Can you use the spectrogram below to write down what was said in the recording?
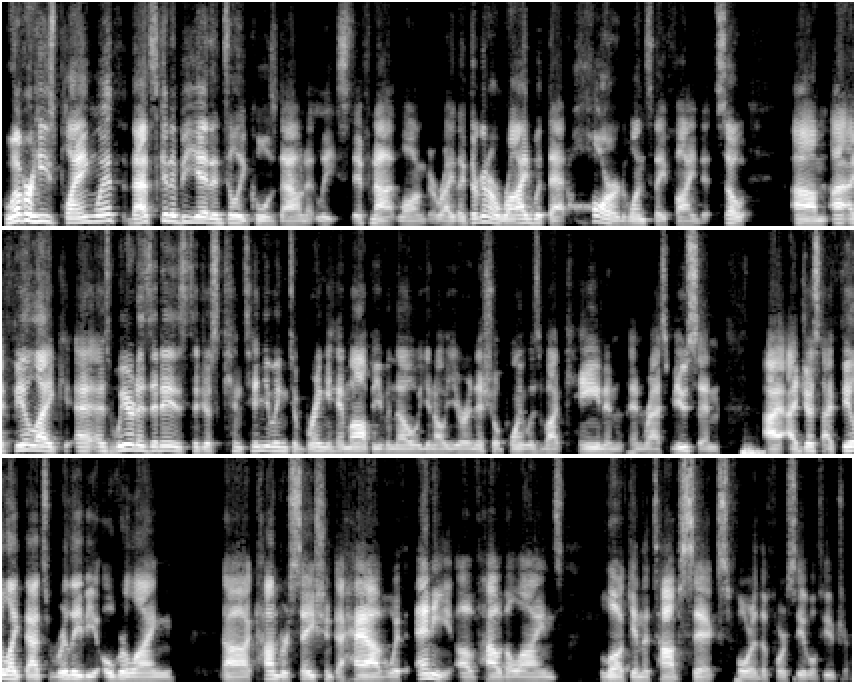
whoever he's playing with that's going to be it until he cools down at least if not longer right like they're going to ride with that hard once they find it so um, I, I, feel like as weird as it is to just continuing to bring him up, even though you know your initial point was about Kane and, and Rasmussen, I, I just I feel like that's really the overlying uh, conversation to have with any of how the lines look in the top six for the foreseeable future.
